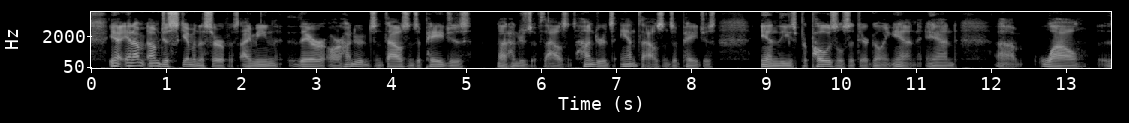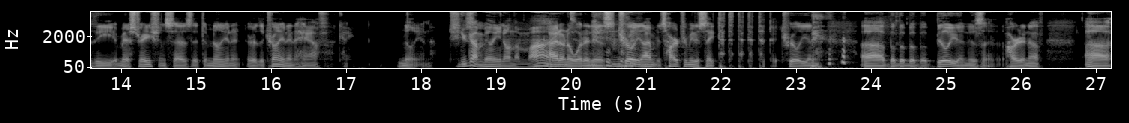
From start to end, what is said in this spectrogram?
yeah, and I'm I'm just skimming the surface. I mean, there are hundreds and thousands of pages, not hundreds of thousands, hundreds and thousands of pages in these proposals that they're going in, and um, while the administration says that the million or the trillion and a half, okay, million Jeez. You got million on the mind. I don't know what it is. trillion. I'm, it's hard for me to say trillion. Uh, billion is uh, hard enough. Uh,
